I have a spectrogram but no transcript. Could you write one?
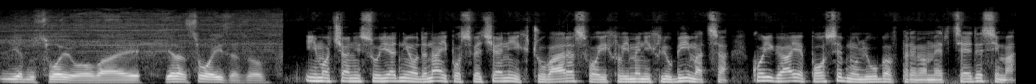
jednu svoju, ovaj, jedan svoj izazov. Imoćani su jedni od najposvećenijih čuvara svojih limenih ljubimaca, koji gaje posebnu ljubav prema Mercedesima,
